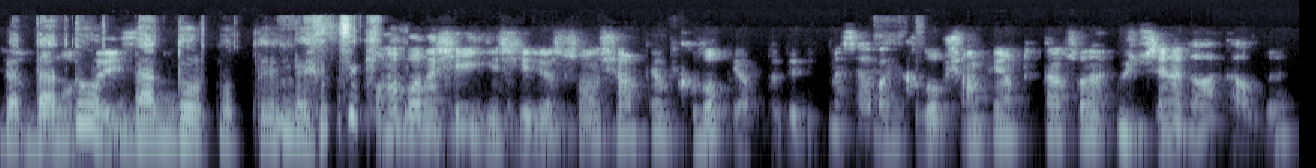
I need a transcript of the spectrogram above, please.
ben, ben, Dort, moddayız. ben Dortmundluyum ne yazık Ama ki. bana şey ilginç geliyor. Son şampiyon Klopp yaptı dedik. Mesela bak Evet. Klopp şampiyon yaptıktan sonra 3 sene daha kaldı.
